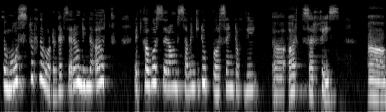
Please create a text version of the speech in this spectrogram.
So most of the water that's around in the earth, it covers around 72% of the uh, earth surface uh,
